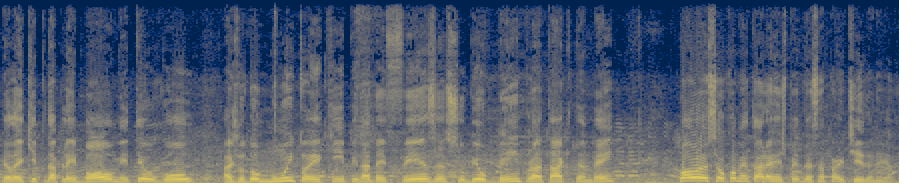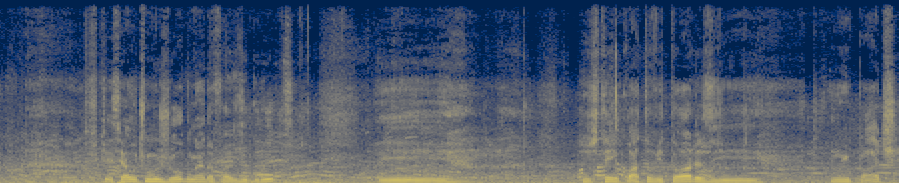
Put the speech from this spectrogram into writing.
pela equipe da Playball, meteu o gol, ajudou muito a equipe na defesa, subiu bem pro ataque também. Qual é o seu comentário a respeito dessa partida, Negueba? Acho que esse é o último jogo né, da fase de grupos. E a gente tem quatro vitórias e um empate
